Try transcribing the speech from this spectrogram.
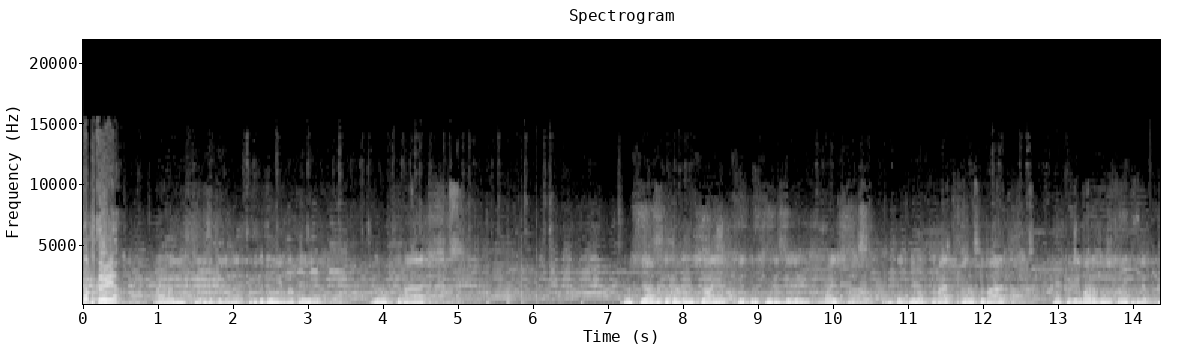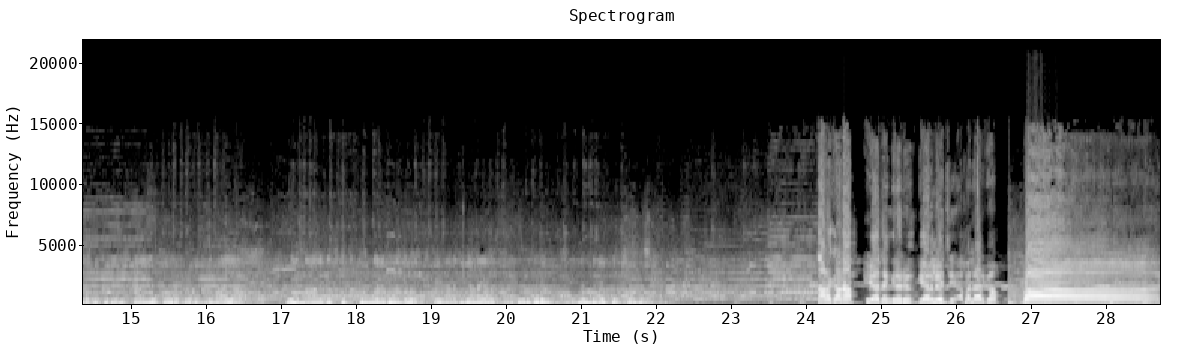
സബ്സ്ക്രൈബ് ചെയ്യാം നാളെ ഈ സ്റ്റേഡിയത്തിൽ മത്സരിക്കുന്നു ഇന്നത്തെ യൂറോപ്പ് മാച്ച് ദൃശ്യാവട്ടത്തോട് ഉഷായ തൃശ്ശൂരിന്റെ വൈഷ്ണവ് ഇന്നത്തെ hero of match hero of match trophy കൈമാറുന്നു സൗദിയിലെ പ്രമുഖ വ്യവസായിയും പൗരപ്രമുഖനുമായ നാലകത്ത് കുഞ്ഞനബി എന്നിവർ കൈമാറുകയാണ് അടുത്തോടുകൂടി ഗ്രൗണ്ടിലേക്ക് ക്ഷണിക്കുന്നു. നാളെ കാണാം ഏതെങ്കിലും ഒരു ഗിയറിൽ വെച്ച്. അപ്പൊ എല്ലാവർക്കും ബൈ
